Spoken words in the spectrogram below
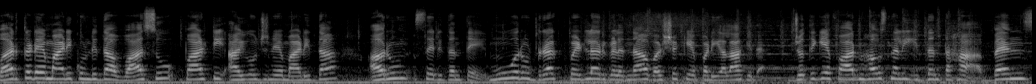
ಬರ್ತ್ಡೇ ಮಾಡಿಕೊಂಡಿದ್ದ ವಾಸು ಪಾರ್ಟಿ ಆಯೋಜನೆ ಮಾಡಿದ್ದ ಅರುಣ್ ಸೇರಿದಂತೆ ಮೂವರು ಡ್ರಗ್ ಪೆಡ್ಲರ್ಗಳನ್ನು ವಶಕ್ಕೆ ಪಡೆಯಲಾಗಿದೆ. ಜೊತೆಗೆ ಫಾರ್ಮ್ ಹೌಸ್ನಲ್ಲಿ ಇದ್ದಂತಹ ಬೆನ್ಸ್,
